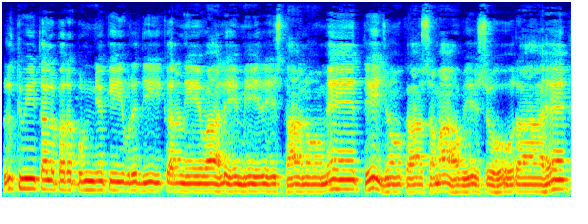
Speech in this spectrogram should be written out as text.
पृथ्वी तल पर पुण्य की वृद्धि करने वाले मेरे स्थानों में तेजों का समावेश हो रहा है।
